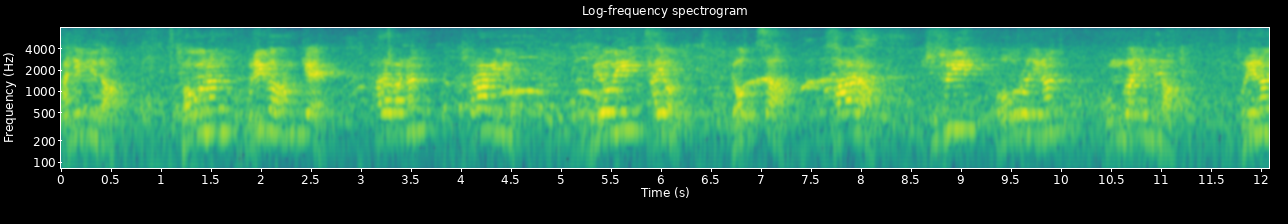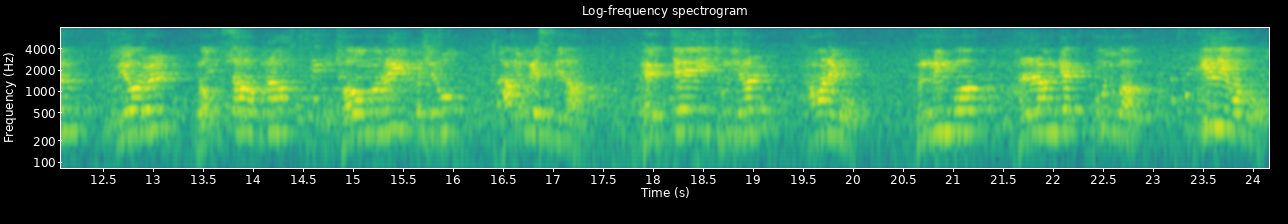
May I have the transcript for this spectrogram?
아닙니다. 정원은 우리가 함께 살아가는 철학이며 부여의 자연, 역사, 사람, 기술이 어우러지는 공간입니다. 우리는 부여를 역사, 문화, 정원의 도시로 바꾸겠습니다. 백제의 정신을 담아내고 국민과 관람객 모두가 힐링하고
